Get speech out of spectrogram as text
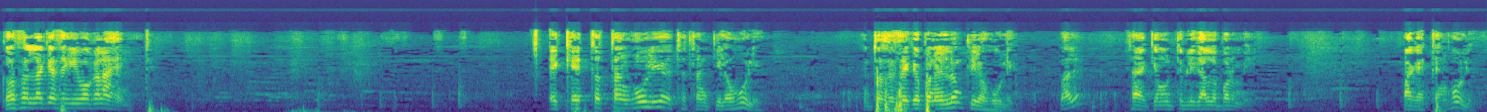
Cosa en la que se equivoca la gente. Es que esto está en julio, esto está en kilojulio. Entonces hay que ponerlo en kilojulio, ¿vale? O sea, hay que multiplicarlo por mil para que esté en julio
